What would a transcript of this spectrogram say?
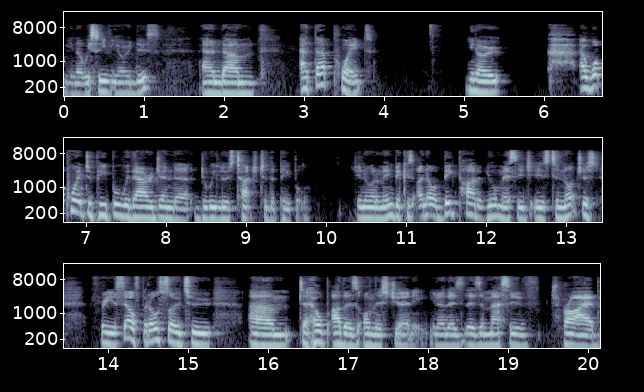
you know we CVO'd this, and um, at that point, you know, at what point do people with our agenda do we lose touch to the people? Do you know what I mean? Because I know a big part of your message is to not just free yourself, but also to um, to help others on this journey. You know, there's there's a massive tribe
